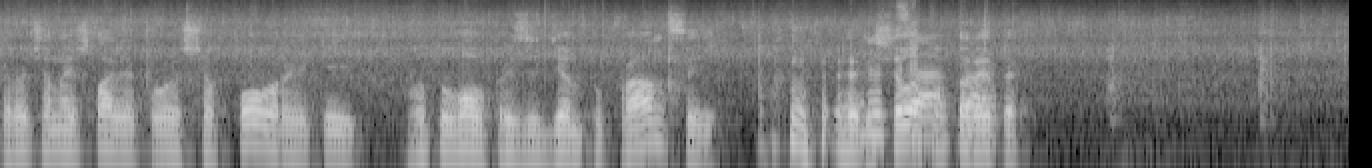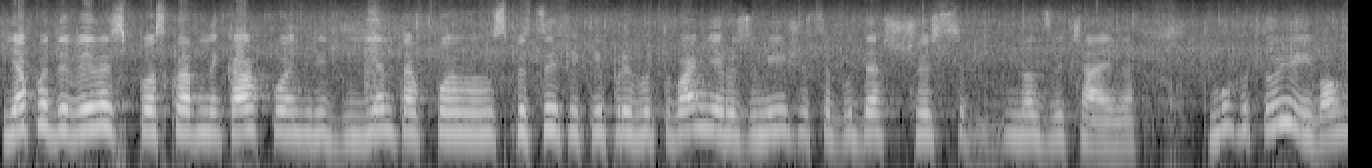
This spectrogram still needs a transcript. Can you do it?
Коротше, знайшла в якогось шеф-повара, який готував президенту Франції. Рішила Рецепт, повторити. Я подивилась по складниках, по інгредієнтах, по специфіки приготування і розумію, що це буде щось надзвичайне. Тому готую і вам,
